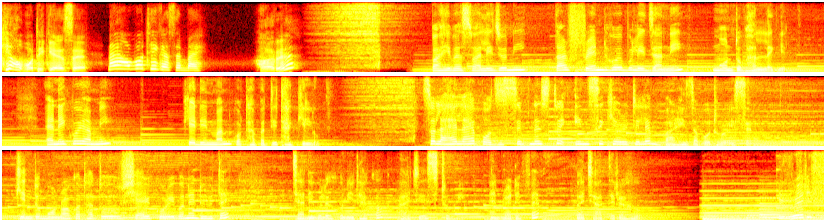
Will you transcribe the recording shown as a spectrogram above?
কি হ'ব ঠিকে আছে? নাই হ'ব ঠিক আছে বাই। আৰে? পাহিবা ছোৱালীজনী তাৰ ফ্ৰেণ্ড হয় বুলি জানি মনটো ভাল লাগিল। এনেকৈ আমি কেইদিনমান কথা পাতি থাকিলোঁ। চ' লাহে লাহে পজিটিভনেছটো ইনচিকিউৰিটিলৈ বাঢ়ি যাব ধৰিছে। কিন্তু মনৰ কথাটো শ্বেয়াৰ কৰিবনে দুয়োটাই জানিবলৈ শুনি থাকক আজিৰ story and red F M বাজাতে ৰহো red F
